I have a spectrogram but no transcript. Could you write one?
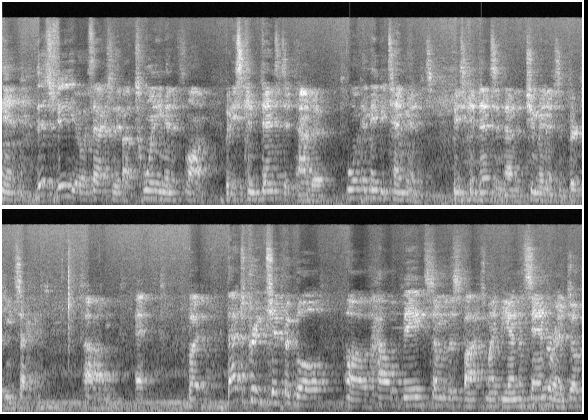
And this video is actually about 20 minutes long, but he's condensed it down to, well, it may be 10 minutes, but he's condensed it down to 2 minutes and 13 seconds. Um, and- but that's pretty typical of how big some of the spots might be on the San Lorenzo.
